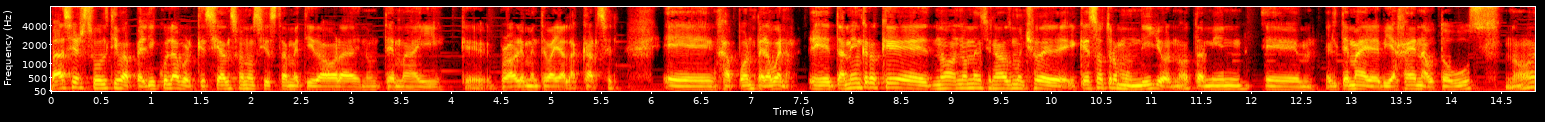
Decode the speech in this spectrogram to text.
va a ser su última película, porque Sian Sono sí está metido ahora en un tema ahí que probablemente vaya a la cárcel eh, en Japón. Pero bueno, eh, también creo que no, no mencionamos mucho de que es otro mundillo, ¿no? También eh, el tema de viajar en autobús, ¿no?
